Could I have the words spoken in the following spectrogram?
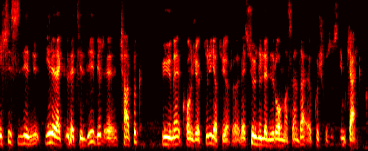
eşitsizliğin giderek üretildiği bir çarpık büyüme konjöktürü yatıyor ve sürdürülebilir olmasına da kuşkusuz imkan yok.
